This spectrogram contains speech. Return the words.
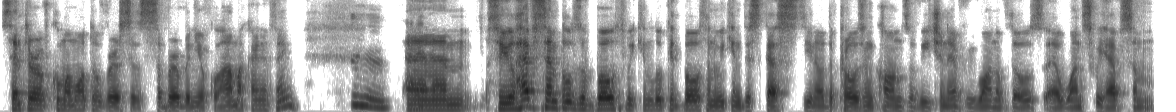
center of Kumamoto versus suburban Yokohama kind of thing. Mm-hmm. Um, so you'll have samples of both. We can look at both, and we can discuss, you know, the pros and cons of each and every one of those uh, once we have some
